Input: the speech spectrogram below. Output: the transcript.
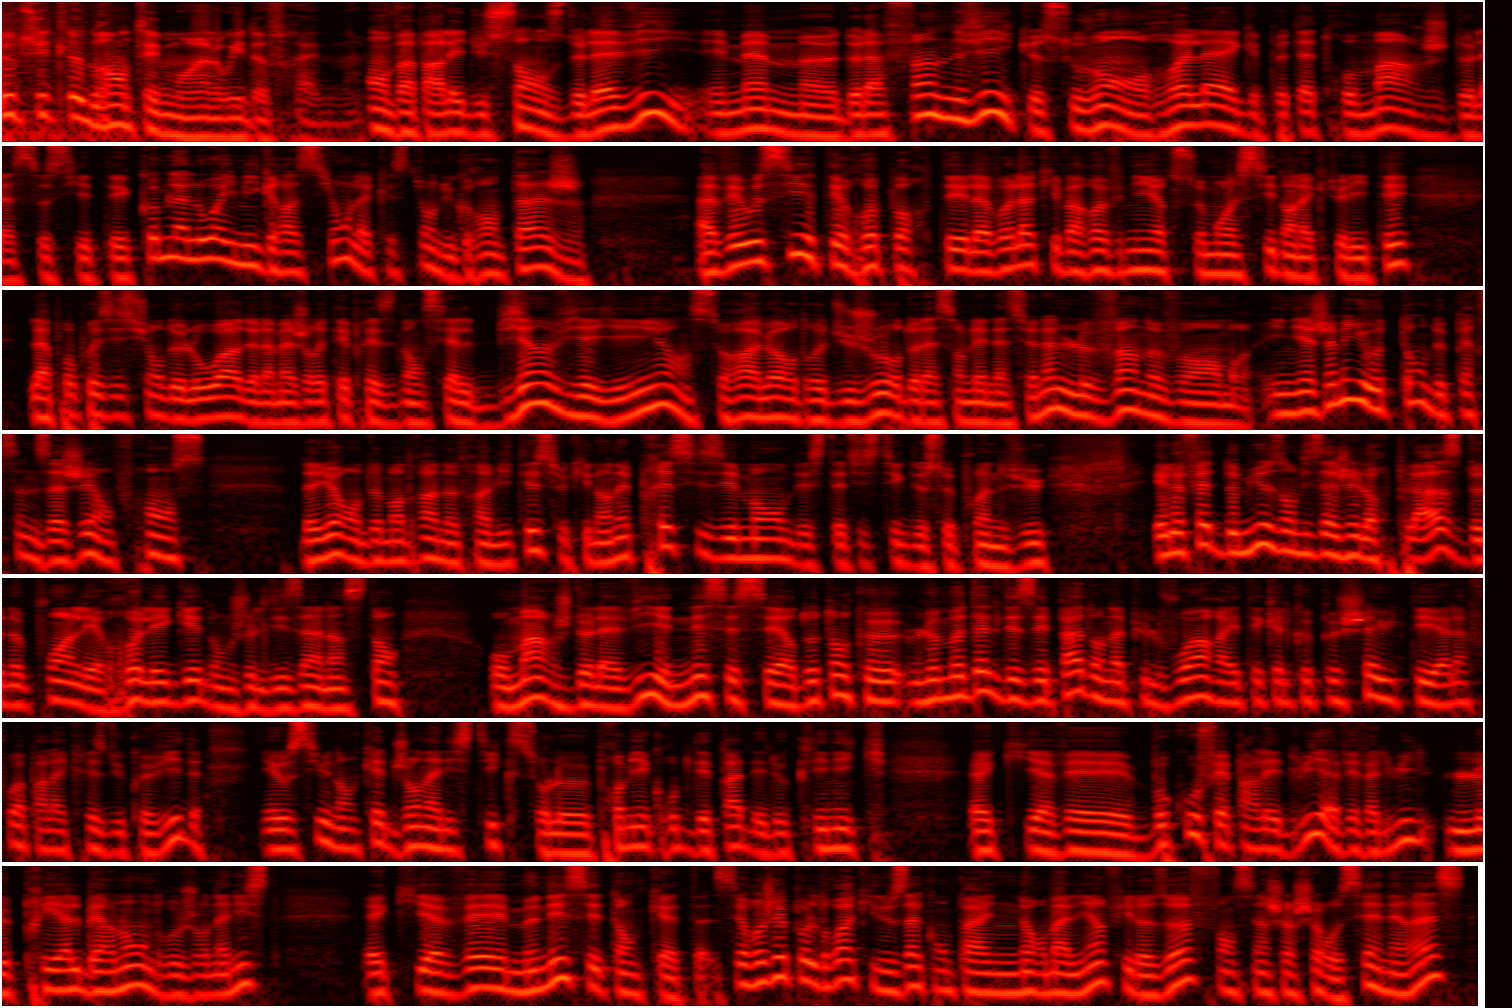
Tout de suite le grand témoin, Louis Dauphren. On va parler du sens de la vie et même de la fin de vie que souvent on relègue peut-être aux marges de la société. Comme la loi immigration, la question du grand âge avait aussi été reportée. La voilà qui va revenir ce mois-ci dans l'actualité. La proposition de loi de la majorité présidentielle Bien vieillir sera à l'ordre du jour de l'Assemblée nationale le 20 novembre. Il n'y a jamais eu autant de personnes âgées en France. D'ailleurs, on demandera à notre invité ce qu'il en est précisément des statistiques de ce point de vue. Et le fait de mieux envisager leur place, de ne point les reléguer, donc je le disais à l'instant, aux marges de la vie est nécessaire, d'autant que le modèle des EHPAD, on a pu le voir, a été quelque peu chahuté à la fois par la crise du Covid et aussi une enquête journalistique sur le premier groupe d'EHPAD et de cliniques euh, qui avait beaucoup fait parler de lui, avait valu le prix Albert Londres aux journalistes euh, qui avait mené cette enquête. C'est Roger Paul Droit qui nous accompagne, normalien, philosophe, ancien chercheur au CNRS.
